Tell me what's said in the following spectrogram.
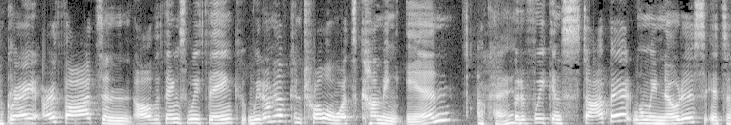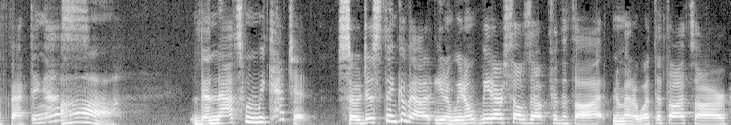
Okay. Right? Our thoughts and all the things we think, we don't have control of what's coming in. Okay. But if we can stop it when we notice it's affecting us, Ah. then that's when we catch it. So just think about, you know, we don't beat ourselves up for the thought, no matter what the thoughts are,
